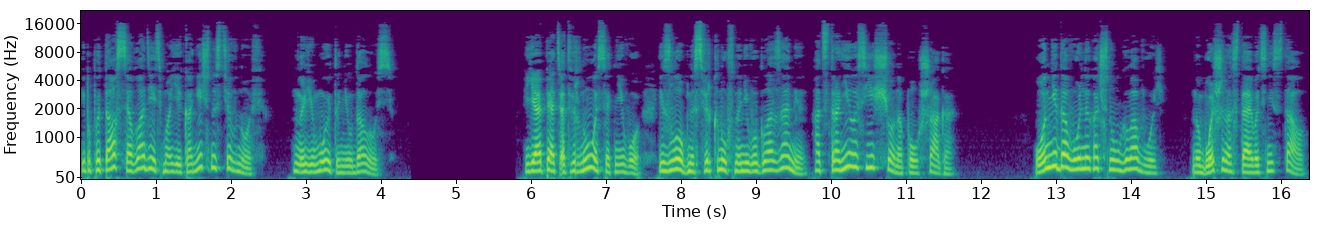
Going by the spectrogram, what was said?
и попытался овладеть моей конечностью вновь, но ему это не удалось. Я опять отвернулась от него и, злобно сверкнув на него глазами, отстранилась еще на полшага. Он недовольно качнул головой, но больше настаивать не стал,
